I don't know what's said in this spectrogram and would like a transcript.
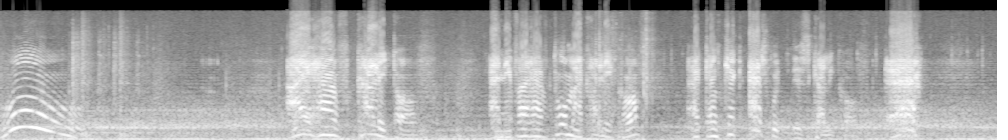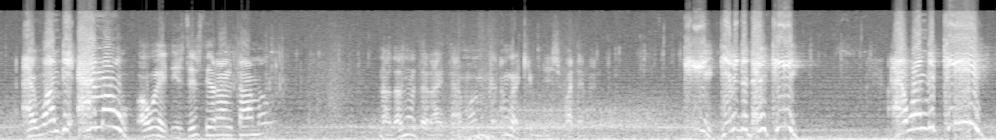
Ooh. I have Kalitov. And if I have two Makalikov, I can kick ass with this Kalikov. Eh? I want the ammo! Oh wait, is this the right ammo? No, that's not the right ammo. I'm, I'm gonna keep this, whatever. Key! Give me the damn key! I want the key!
